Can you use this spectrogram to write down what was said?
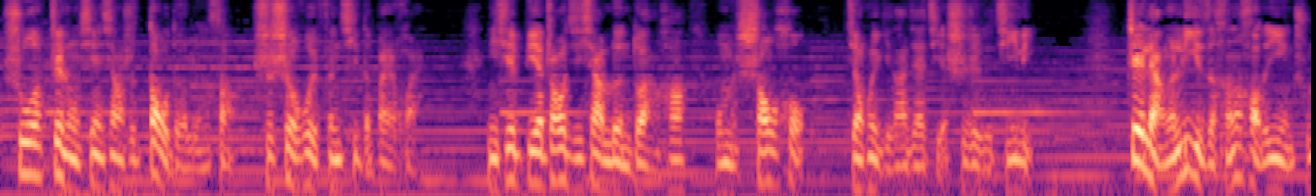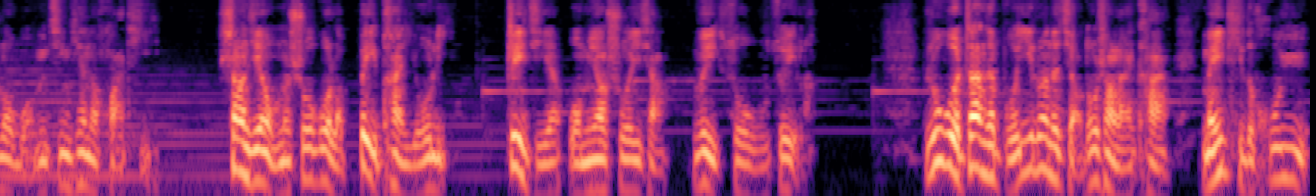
说这种现象是道德沦丧，是社会风气的败坏。你先别着急下论断哈，我们稍后将会给大家解释这个机理。这两个例子很好的引出了我们今天的话题。上节我们说过了背叛有理，这节我们要说一下畏缩无罪了。如果站在博弈论的角度上来看，媒体的呼吁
